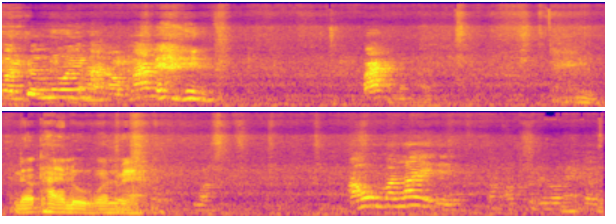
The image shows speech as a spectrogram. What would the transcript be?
กดตัวมุยหันออกมาเลย ไปๆเดี๋ยวถ่ายรูปกันแม่เอามาไล่ดิต้องเอาขึ้นรถก่อน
